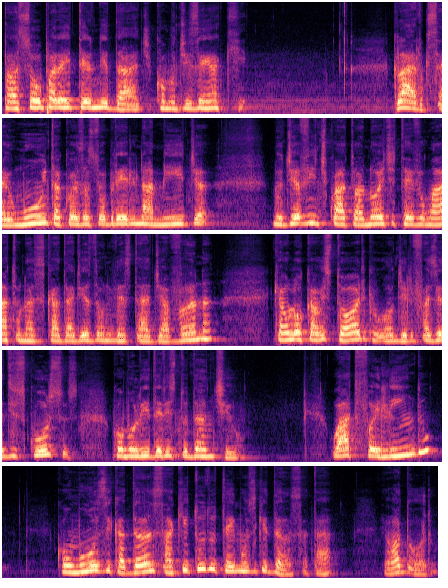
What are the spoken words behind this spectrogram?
passou para a eternidade, como dizem aqui. Claro que saiu muita coisa sobre ele na mídia. No dia 24 à noite, teve um ato nas escadarias da Universidade de Havana, que é um local histórico onde ele fazia discursos como líder estudantil. O ato foi lindo, com música, dança. Aqui tudo tem música e dança, tá? Eu adoro.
